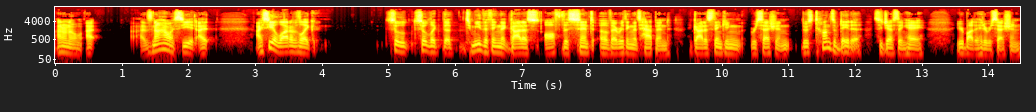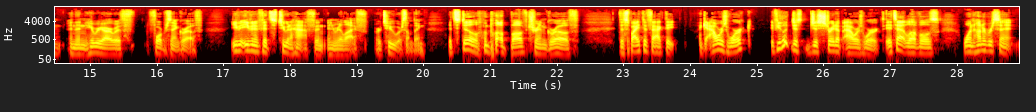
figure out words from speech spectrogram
I don't know. I it's not how I see it. I I see a lot of like so so like the to me the thing that got us off the scent of everything that's happened got us thinking recession. There's tons of data suggesting, hey, you're about to hit a recession, and then here we are with four percent growth even even if it's two and a half in, in real life or two or something, it's still above trend growth, despite the fact that like hours work. If you look just just straight up hours worked, it's at levels 100 percent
